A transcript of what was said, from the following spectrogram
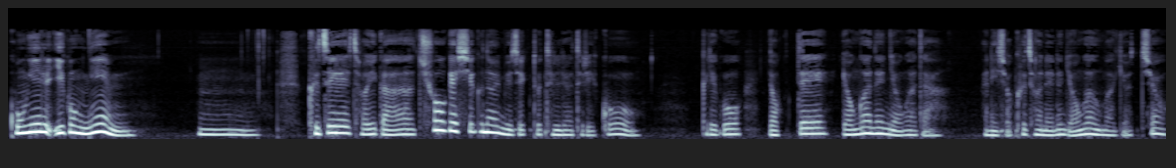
0120님, 음, 그제 저희가 추억의 시그널 뮤직도 들려드리고, 그리고 역대 영화는 영화다. 아니죠. 그 전에는 영화 음악이었죠.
